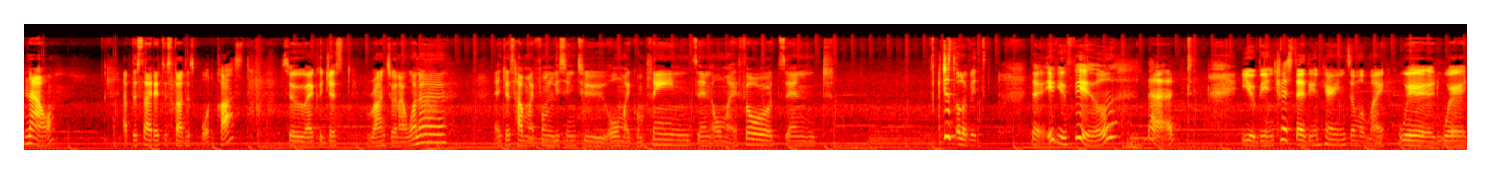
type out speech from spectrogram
Now, I've decided to start this podcast so I could just rant when I wanna and just have my phone listen to all my complaints and all my thoughts and just all of it. So if you feel that you'd be interested in hearing some of my weird, weird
